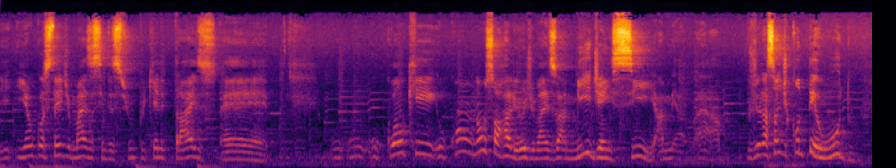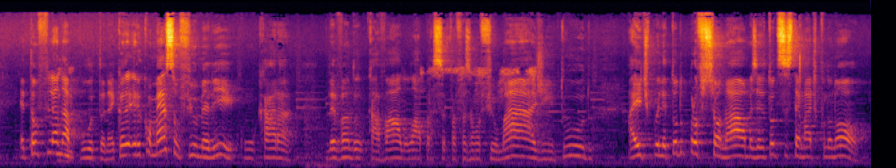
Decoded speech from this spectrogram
E, e, eu gostei demais assim desse filme porque ele traz é, o, o, o, quão que. O quão, não só Hollywood, mas a mídia em si, a, a, a geração de conteúdo é tão filha uhum. da puta, né? Ele começa o filme ali com o cara levando o cavalo lá para fazer uma filmagem e tudo. Aí, tipo, ele é todo profissional, mas ele é todo sistemático, falando, ó,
